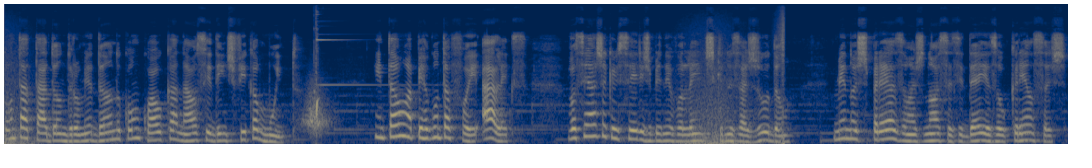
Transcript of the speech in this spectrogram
contatado andromedano com o qual o canal se identifica muito. Então a pergunta foi: Alex, você acha que os seres benevolentes que nos ajudam menosprezam as nossas ideias ou crenças?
